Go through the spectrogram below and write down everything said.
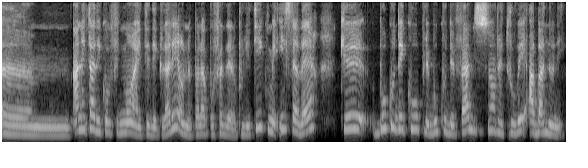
euh, un état de confinement a été déclaré. On n'est pas là pour faire de la politique, mais il s'avère que beaucoup de couples et beaucoup de femmes se sont retrouvés abandonnés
